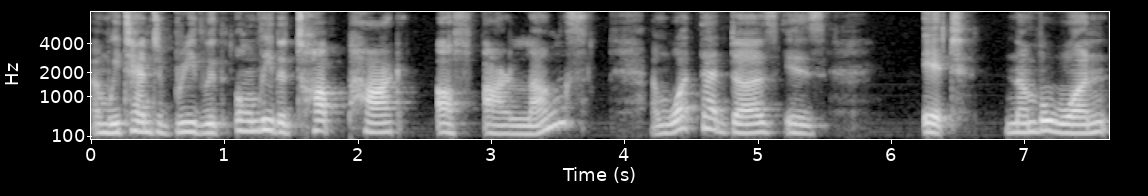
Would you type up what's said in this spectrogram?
And we tend to breathe with only the top part of our lungs. And what that does is it, number one,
